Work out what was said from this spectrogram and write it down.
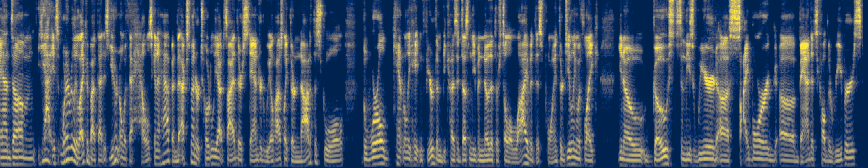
And um, yeah, it's what I really like about that is you don't know what the hell's going to happen. The X Men are totally outside their standard wheelhouse. Like they're not at the school. The world can't really hate and fear them because it doesn't even know that they're still alive at this point. They're dealing with like you know ghosts and these weird uh, cyborg uh, bandits called the Reavers.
